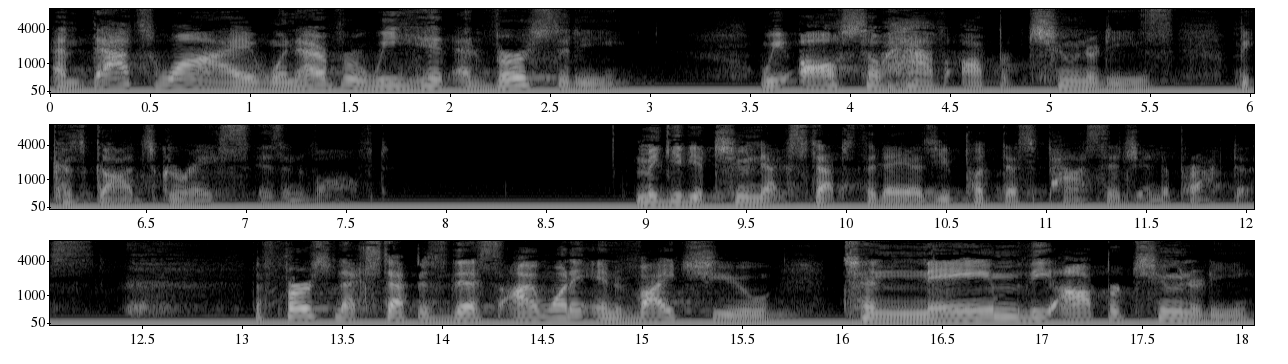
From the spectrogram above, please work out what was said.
And that's why, whenever we hit adversity, we also have opportunities because God's grace is involved. Let me give you two next steps today as you put this passage into practice. The first next step is this I want to invite you to name the opportunity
